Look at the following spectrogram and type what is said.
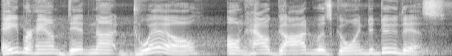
Abraham did not dwell on how God was going to do this.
